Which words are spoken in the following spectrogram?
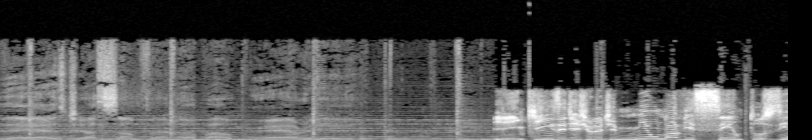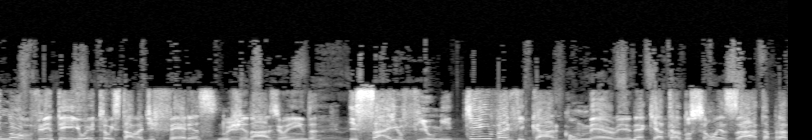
there's just something about Mary. E em 15 de julho de 1998 eu estava de férias no ginásio ainda e sai o filme Quem vai ficar com Mary, né, que é a tradução exata para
